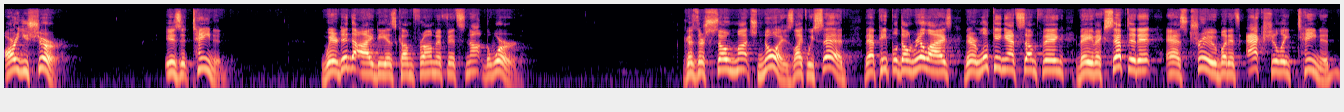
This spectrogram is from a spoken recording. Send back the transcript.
Are you sure? Is it tainted? Where did the ideas come from if it's not the Word? Because there's so much noise, like we said, that people don't realize they're looking at something, they've accepted it as true, but it's actually tainted.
